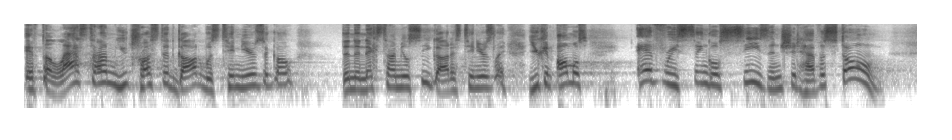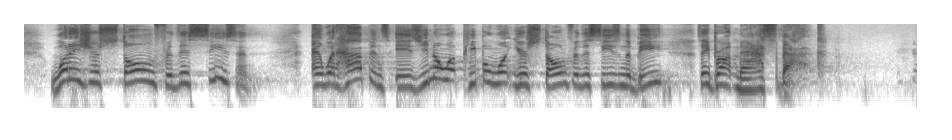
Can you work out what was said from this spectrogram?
if the last time you trusted God was 10 years ago, then the next time you'll see God is 10 years later. You can almost every single season should have a stone. What is your stone for this season? And what happens is, you know what people want your stone for this season to be? They brought masks back.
